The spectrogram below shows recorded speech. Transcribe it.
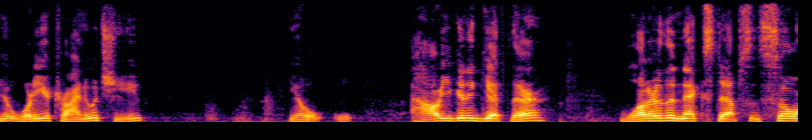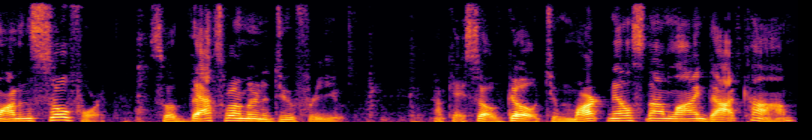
You know, what are you trying to achieve? You know, how are you going to get there? What are the next steps and so on and so forth. So that's what I'm going to do for you. Okay, so go to marknelsononline.com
